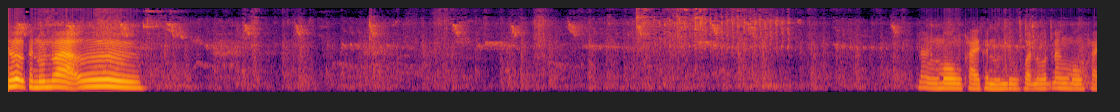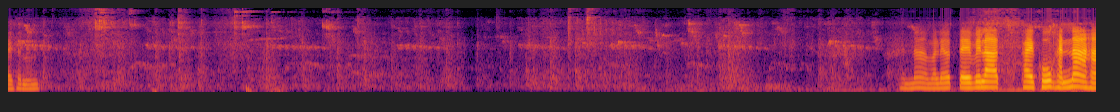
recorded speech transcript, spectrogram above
เหอะขนุนว่า เออนั่งมองพลายขนุนดูพอโน้ตนั่งมองพลายขนุน นหน้ามาแล้ว แต่เวลาพายโค้งหันหน้าหา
